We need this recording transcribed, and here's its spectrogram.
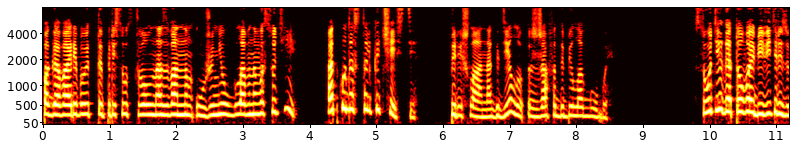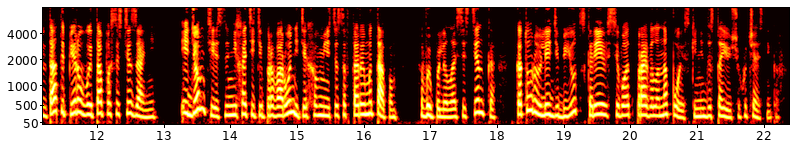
«Поговаривают, ты присутствовал на званном ужине у главного судьи. Откуда столько чести?» Перешла она к делу, сжав и добила губы. «Судьи готовы объявить результаты первого этапа состязаний. Идемте, если не хотите проворонить их вместе со вторым этапом», выпалила ассистентка, которую леди Бьют, скорее всего, отправила на поиски недостающих участников.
